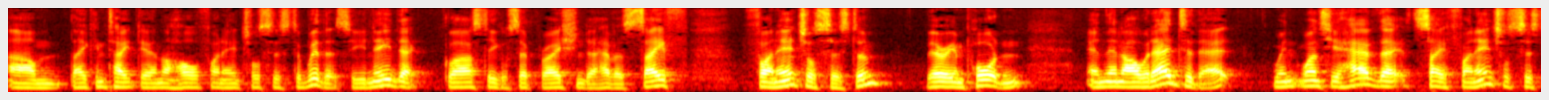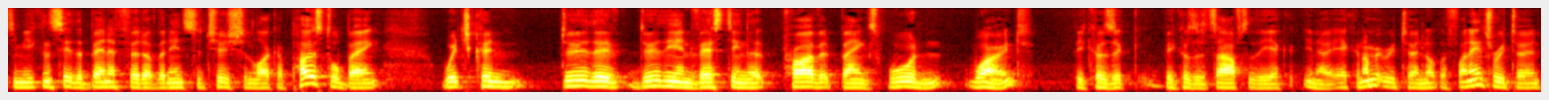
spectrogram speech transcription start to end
um, they can take down the whole financial system with it. So you need that Glass-Steagall separation to have a safe financial system, very important. And then I would add to that, when, once you have that safe financial system, you can see the benefit of an institution like a postal bank, which can do the, do the investing that private banks wouldn't, won't, because it, because it's after the you know, economic return, not the financial return,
